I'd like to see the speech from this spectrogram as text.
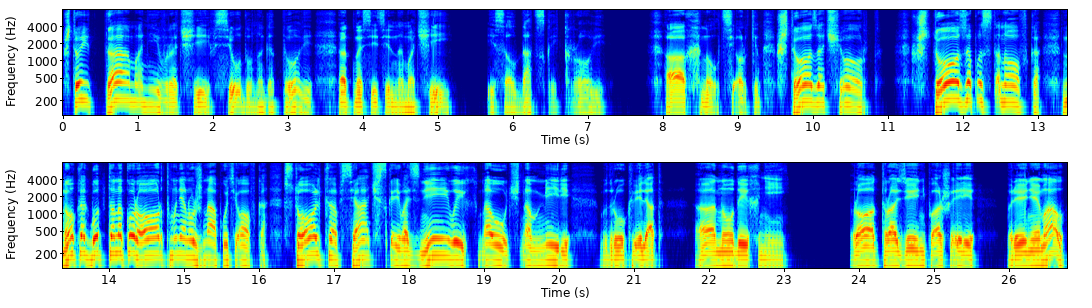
что и там они, врачи, всюду наготове относительно мочи и солдатской крови. Ахнул Теркин, что за черт, что за постановка, но как будто на курорт мне нужна путевка, столько всяческой возни в их научном мире, вдруг велят, а ну дыхни, рот разинь пошире, принимал,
